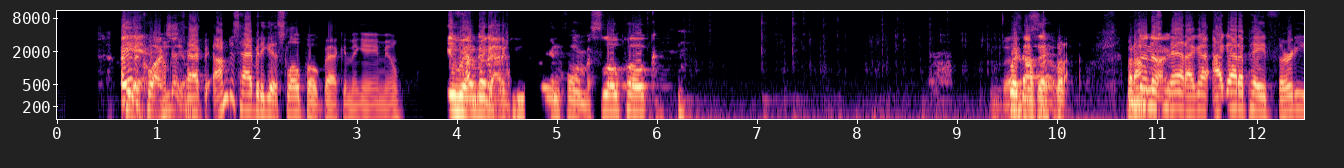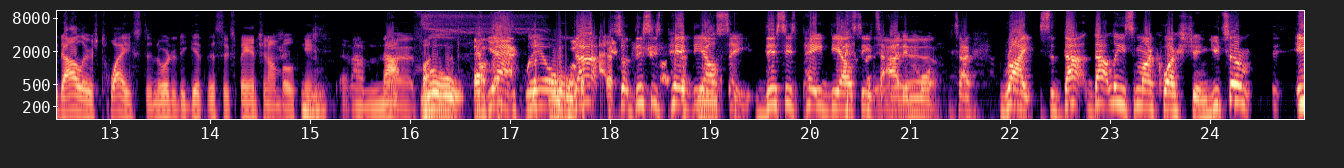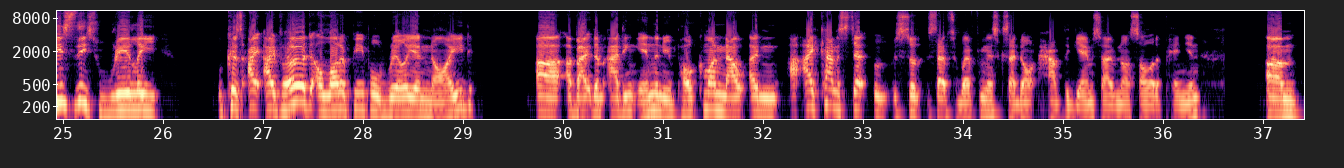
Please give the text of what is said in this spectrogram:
I got a Yeah, I'm question. just happy. I'm just happy to get Slowpoke back in the game, yo. We, we I'm gonna- inform a form of slowpoke. That's Wait, what's Dante. up. But but No, I'm just no. mad. I got I got to pay thirty dollars twice in order to get this expansion on both games, and I'm not. Fucking- Whoa. Yeah, Well, that so this is paid DLC. This is paid DLC to add in more. To right. So that that leads to my question. You tell is this really? Because I I've heard a lot of people really annoyed uh, about them adding in the new Pokemon now, and I, I kind of step so, steps away from this because I don't have the game, so I have no solid opinion. Um,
